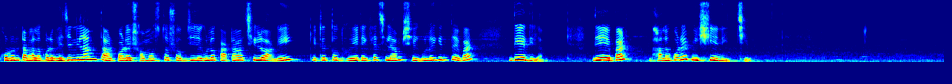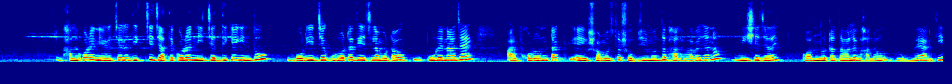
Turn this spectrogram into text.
ফোড়নটা ভালো করে ভেজে নিলাম। তারপরে সমস্ত সবজি যেগুলো কাটা ছিল আগেই, কেটে তো ধুয়ে রেখেছিলাম, সেগুলোই কিন্তু এবার দিয়ে দিলাম। দিয়ে এবার ভালো করে মিশিয়ে নিচ্ছি। ভালো করে নেড়ে চেড়ে দিচ্ছি যাতে করে নিচের দিকে কিন্তু বড়ির যে গুঁড়োটা দিয়েছিলাম ওটাও পুড়ে না যায় আর ফোড়নটা এই সমস্ত সবজির মধ্যে ভালোভাবে যেন মিশে যায়, গন্ধটা তাহলে ভালো ঢুকবে আর কি।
